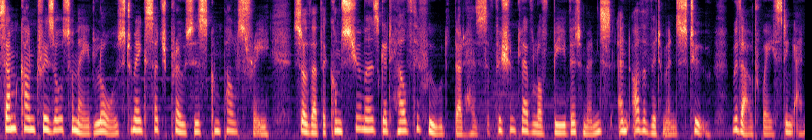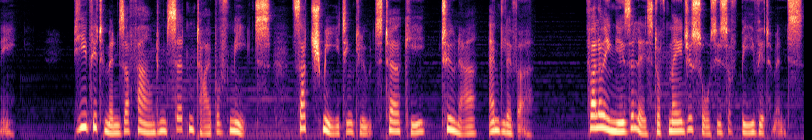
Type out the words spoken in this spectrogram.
Some countries also made laws to make such process compulsory so that the consumers get healthy food that has sufficient level of B vitamins and other vitamins too, without wasting any. B vitamins are found in certain type of meats. Such meat includes turkey, tuna and liver. Following is a list of major sources of B vitamins.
